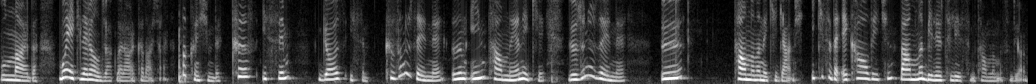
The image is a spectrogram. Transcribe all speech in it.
Bunlardı. Bu ekleri alacaklar arkadaşlar. Bakın şimdi kız isim, göz isim. Kızın üzerine ın in tamlayan eki, gözün üzerine ü tamlanan eki gelmiş. İkisi de ek aldığı için ben buna belirtili isim tamlaması diyorum.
